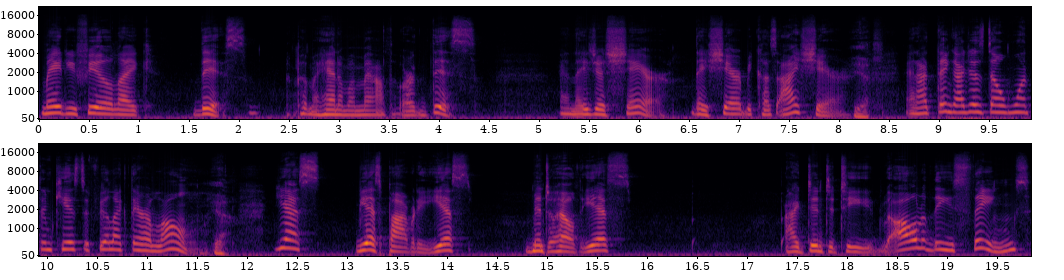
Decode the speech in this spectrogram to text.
made you feel like this? I put my hand on my mouth, or this. And they just share. They share because I share. Yes. And I think I just don't want them kids to feel like they're alone. Yeah. Yes, yes, poverty. Yes, mental health. Yes, identity. All of these things.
